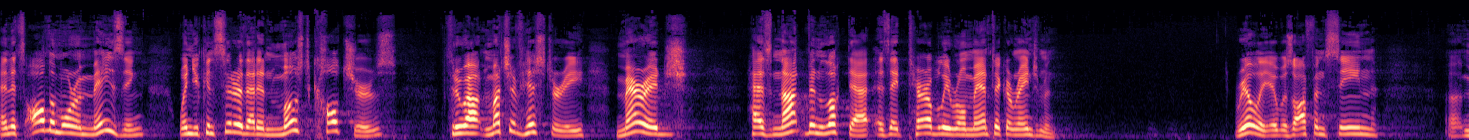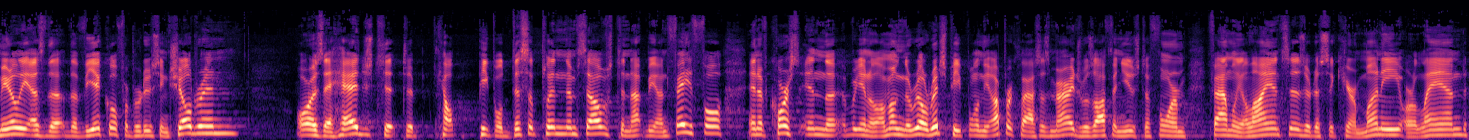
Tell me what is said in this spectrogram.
And it's all the more amazing when you consider that in most cultures throughout much of history, marriage has not been looked at as a terribly romantic arrangement. Really, it was often seen uh, merely as the, the vehicle for producing children or as a hedge to, to help people discipline themselves to not be unfaithful. And of course, in the, you know, among the real rich people in the upper classes, marriage was often used to form family alliances or to secure money or land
